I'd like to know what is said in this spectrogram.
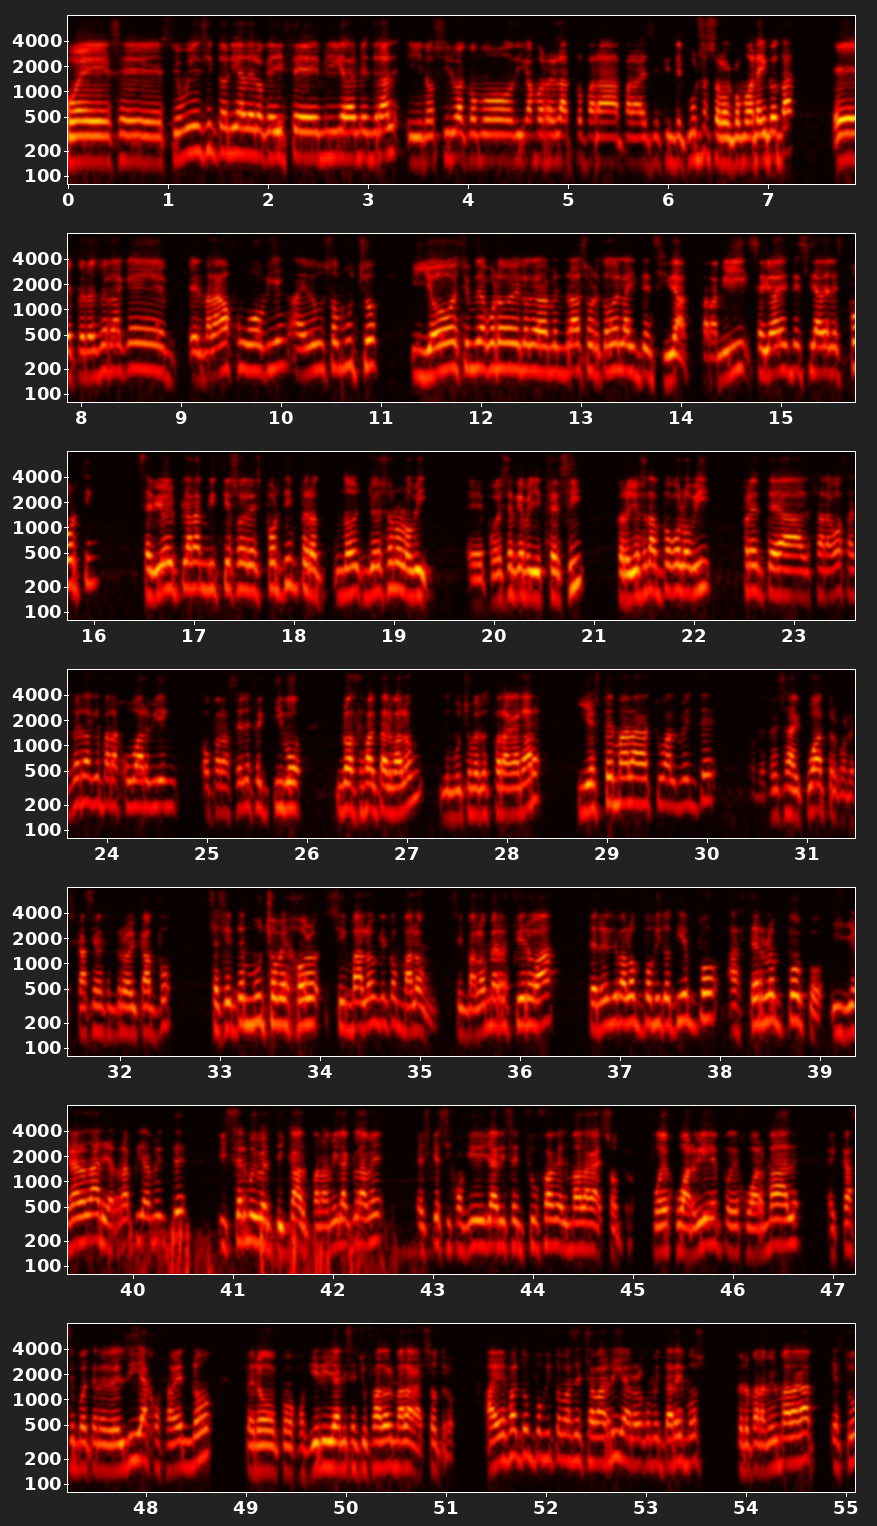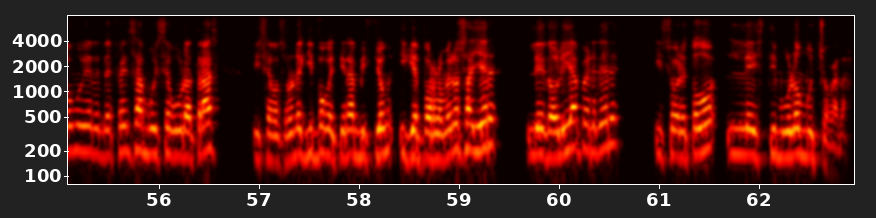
Pues eh, estoy muy en sintonía de lo que dice Miguel Almendral y no sirva como, digamos, relato para, para ese fin de curso, solo como anécdota. Eh, pero es verdad que el Málaga jugó bien, a mí me gustó mucho y yo estoy muy de acuerdo con lo de Almendral, sobre todo en la intensidad. Para mí se vio la intensidad del Sporting, se vio el plan ambicioso del Sporting, pero no, yo eso no lo vi. Eh, puede ser que Pellicer sí, pero yo eso tampoco lo vi frente al Zaragoza. Es verdad que para jugar bien o para ser efectivo no hace falta el balón, ni mucho menos para ganar, y este Málaga actualmente, con defensa de cuatro, con Escasi en el centro del campo, se siente mucho mejor sin balón que con balón. Sin balón me refiero a tener el balón poquito tiempo, hacerlo en poco y llegar al área rápidamente y ser muy vertical. Para mí la clave es que si Joaquín y Yanis se enchufan, el Málaga es otro. Puede jugar bien, puede jugar mal, el casi puede tener el día, Josabén no, pero con Joaquín y Yanis enchufado, el Málaga es otro. A mí me falta un poquito más de chavarría, ahora lo comentaremos, pero para mí el Málaga estuvo muy bien en defensa, muy seguro atrás y se mostró un equipo que tiene ambición y que por lo menos ayer le dolía perder y sobre todo le estimuló mucho ganar.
